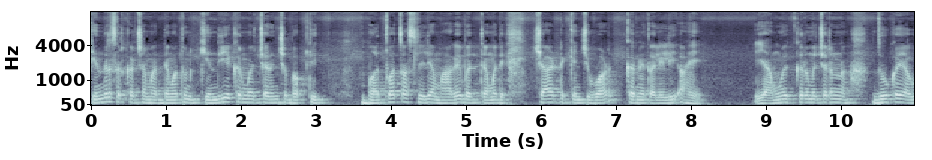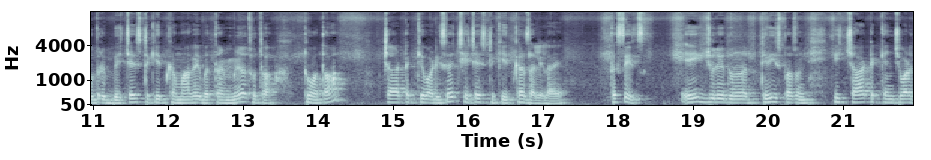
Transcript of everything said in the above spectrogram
केंद्र सरकारच्या माध्यमातून केंद्रीय कर्मचाऱ्यांच्या बाबतीत महत्त्वाचा असलेल्या महागाई भत्त्यामध्ये चार टक्क्यांची वाढ करण्यात आलेली आहे. यामुळे कर्मचाऱ्यांना जो काही अगोदर बेचाळीस टक्के इतका महागाई भत्ता मिळत होता तो आता चार टक्के वाढीसह छेचाळीस टक्के इतका झालेला आहे. तसेच एक जुलै दोन हजार तेवीसपासून ही चार टक्क्यांची वाढ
